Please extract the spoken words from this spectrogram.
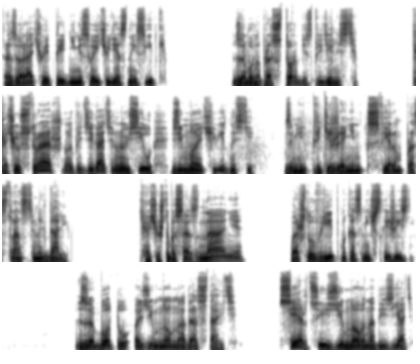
разворачивает перед ними свои чудесные свитки. Зову на простор беспредельности. Хочу страшную притягательную силу земной очевидности заменить притяжением к сферам пространственных далей. Хочу, чтобы сознание вошло в ритм космической жизни. Заботу о земном надо оставить. Сердце из земного надо изъять.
